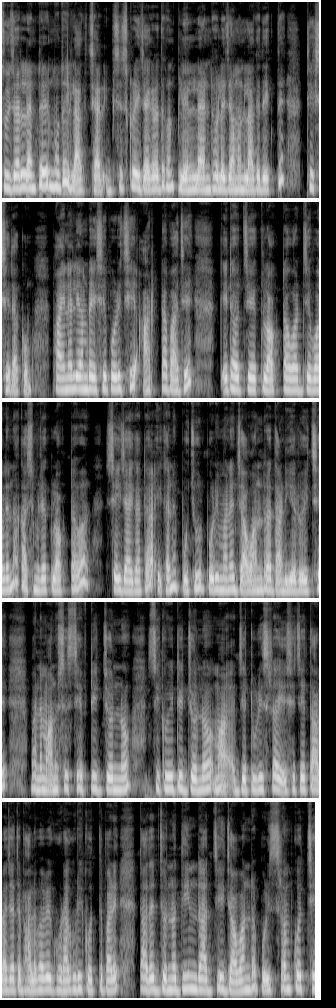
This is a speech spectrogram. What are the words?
সুইজারল্যান্ডের মতোই লাগছে। আর বিশেষ করে এই জায়গাটা দেখুন প্লেন ল্যান্ড হলে যেমন লাগে দেখতে, ঠিক সেরকম। ফাইনালি আমরা এসে পড়েছি আটটা বাজে। এটা হচ্ছে ক্লক টাওয়ার যে বলে না, কাশ্মীরের ক্লক টাওয়ার? সেই জায়গাটা। এখানে প্রচুর পরিমাণে জওয়ানরা দাঁড়িয়ে রয়েছে। মানে মানুষের সেফটির জন্য সিকিউরিটির জন্য যে ট্যুরিস্টরা এসেছে, তারা যাতে ভালোভাবে ঘোরাঘুরি করতে পারে, তাদের জন্য দিন রাত যেই জওয়ানরা পরিশ্রম করছে,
